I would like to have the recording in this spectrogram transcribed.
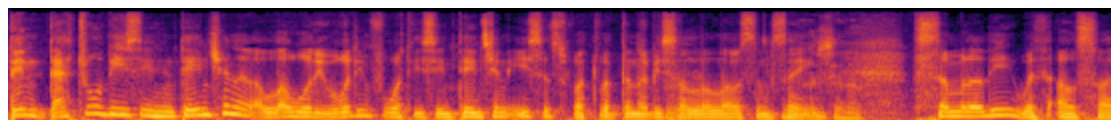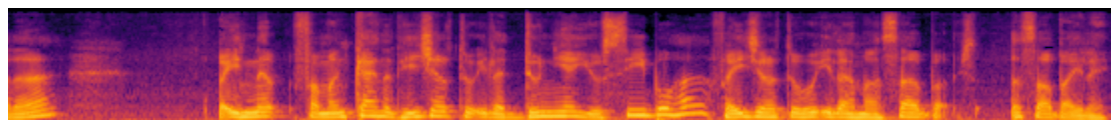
then that will be his intention, and Allah will reward him for what his intention is. Is what, what the Nabi Sallallahu Alaihi Wasallam saying. Similarly, with our salah, وإن فمن كانت هجرته إلى الدنيا يصيبها فهجرته إلى ما صاب صاب إليه.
